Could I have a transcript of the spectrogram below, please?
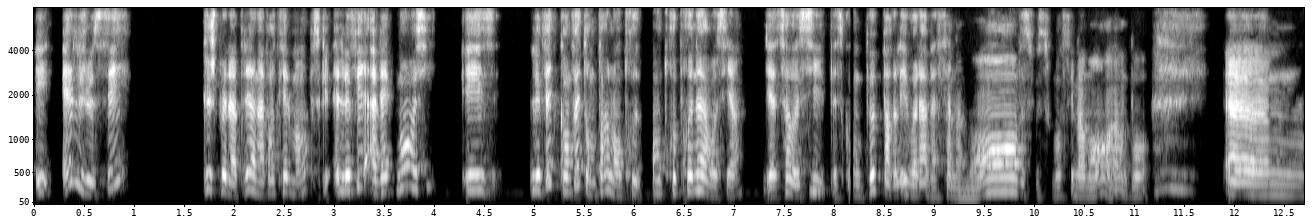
et elle, je sais que je peux l'appeler à n'importe quel moment, parce qu'elle le fait avec moi aussi. Et le fait qu'en fait, on parle entre entrepreneurs aussi, hein. il y a ça aussi, parce qu'on peut parler voilà, à sa maman, parce que souvent c'est maman. Hein, bon. Euh,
